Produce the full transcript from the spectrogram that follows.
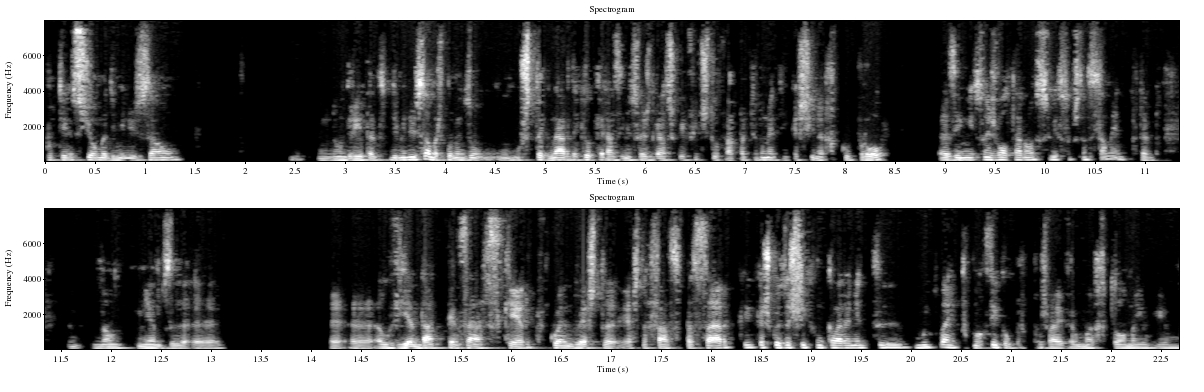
potenciou uma diminuição, não diria tanto diminuição, mas pelo menos um, um estagnar daquilo que eram as emissões de gases com efeito de estufa. A partir do momento em que a China recuperou, as emissões voltaram a subir substancialmente. Portanto, não tínhamos a, a, a, leviandade de pensar sequer que quando esta, esta fase passar, que, que, as coisas ficam claramente muito bem, porque não ficam, porque depois vai haver uma retoma e um,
